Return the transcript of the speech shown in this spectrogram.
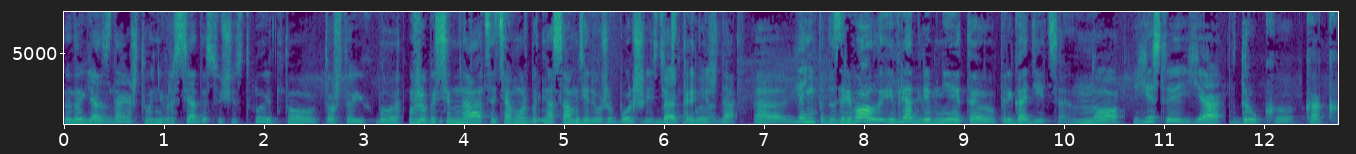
ну, я знаю, что универсиады существуют, но то, что их было уже 18, а может быть, на самом деле уже больше, естественно, да, конечно. было. Да, Я не подозревал, и вряд ли мне это пригодится. Но если я вдруг, как,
